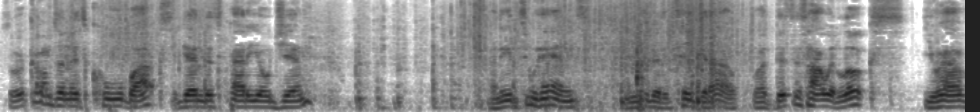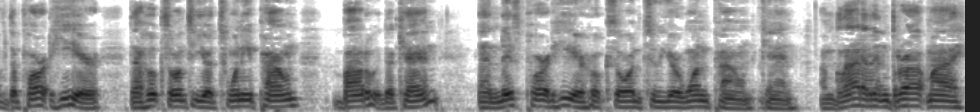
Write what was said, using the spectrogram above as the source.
So it comes in this cool box. Again, this Patio Gem. I need two hands usually to take it out, but this is how it looks. You have the part here that hooks onto your 20 pound bottle, the can, and this part here hooks onto your one pound can. I'm glad I didn't throw out my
